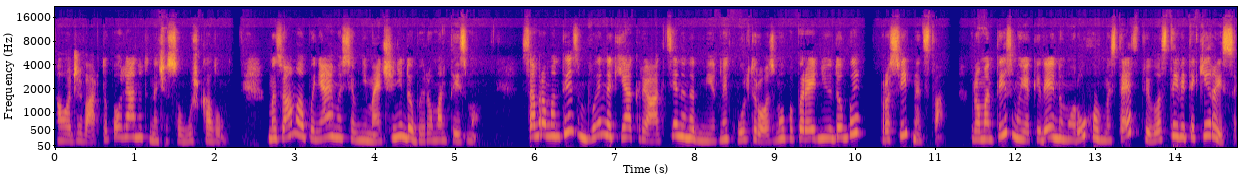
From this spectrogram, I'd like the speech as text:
а отже, варто поглянути на часову шкалу. Ми з вами опиняємося в Німеччині доби романтизму. Сам романтизм виник як реакція на надмірний культ розуму попередньої доби просвітництва. Романтизму як ідейному руху в мистецтві властиві такі риси:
